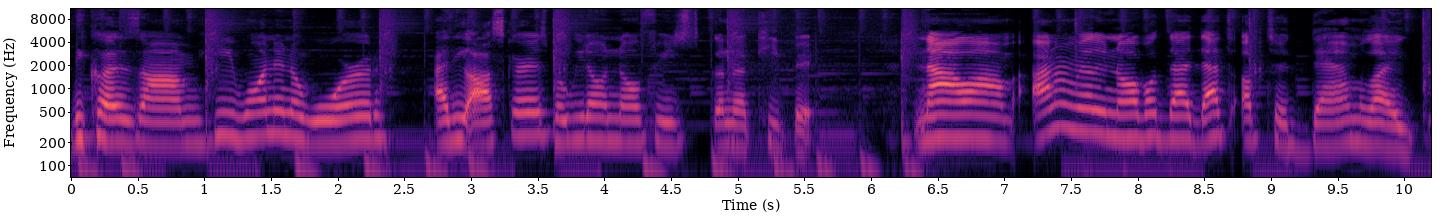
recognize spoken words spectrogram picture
because um he won an award at the Oscars, but we don't know if he's gonna keep it. Now um I don't really know about that. That's up to them. Like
